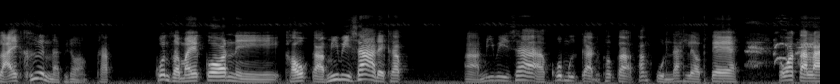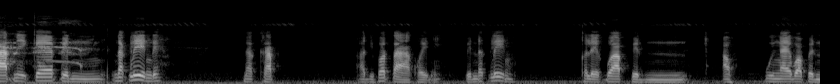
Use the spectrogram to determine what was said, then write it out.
หลายคืนนะพี่น้องครับ คนสมัยก่อนนี่เขากับมีวีซ่าเลยครับ อ่ามีวีซ่าควบมือกันเขากะทั้งปุ่นะแล้วแต่เพราะว่าตลาดนี่แกเป็นนักเลงเด้นะครับอดีตพ่อตาคอยนี่เป็นนักเลงเขาเรียกว่าเป็นเอาพูดง่ายว่าเป็น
